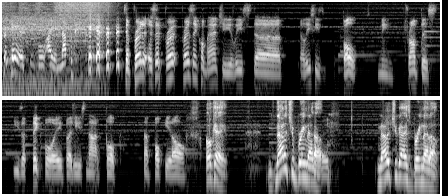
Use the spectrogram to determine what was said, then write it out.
prepared, people. I am not prepared. So, pre- is it pre- President Camacho? At least, uh, at least he's bulk. I mean, Trump is he's a thick boy, but he's not bulk, not bulky at all. okay. Now that you bring that up, now that you guys bring that up,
